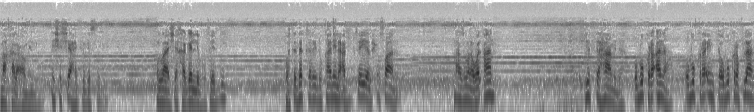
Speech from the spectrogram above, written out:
ما خلعوا منه. إيش الشاهد في القصة دي؟ والله يا شيخ أقلبه في يدي وأتذكر إنه كان يلعب زي الحصان. مع والآن جثة هامدة. وبكرة أنا وبكرة أنت وبكرة فلان.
